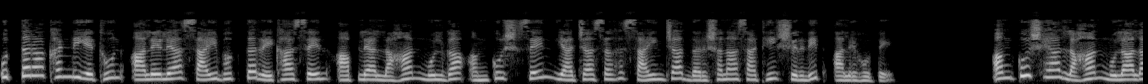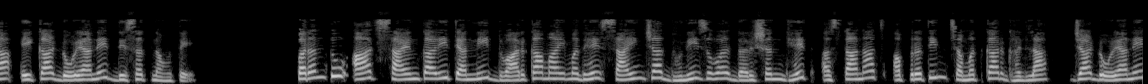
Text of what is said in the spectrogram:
उत्तराखंड येथून आलेल्या साईभक्त रेखा सेन आपल्या लहान मुलगा अंकुश सेन याच्यासह साईंच्या दर्शनासाठी शिर्डीत आले होते. अंकुश ह्या लहान मुलाला एका डोळ्याने दिसत नव्हते. परंतु आज सायंकाळी त्यांनी द्वारकामाईमध्ये साईंच्या धुनीजवळ दर्शन घेत असतानाच अप्रतिम चमत्कार घडला ज्या डोळ्याने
